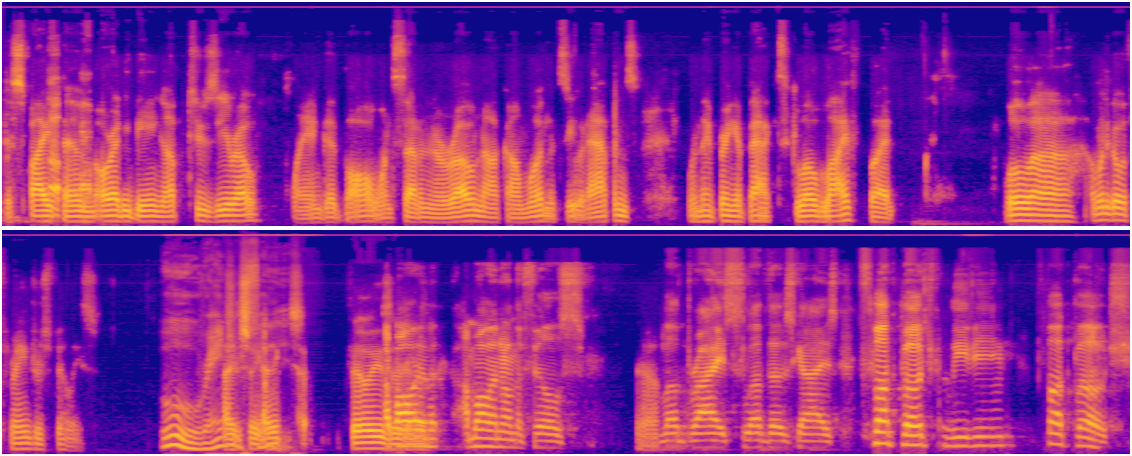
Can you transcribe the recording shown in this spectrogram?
despite them already being up 2 0, playing good ball, won seven in a row. Knock on wood. Let's see what happens when they bring it back to Globe Life. But well, uh, I'm going to go with Rangers Phillies. Ooh, I Rangers think, I think Phillies. uh, Phillies I'm are all gonna- in. I'm all in on the Phils. Yeah. Love Bryce. Love those guys. Fuck Boach for leaving. Fuck Boach.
